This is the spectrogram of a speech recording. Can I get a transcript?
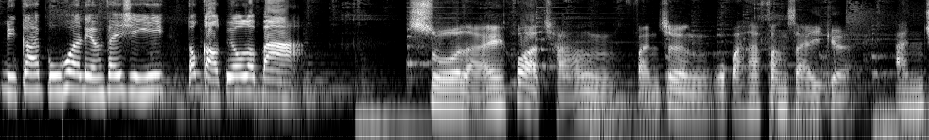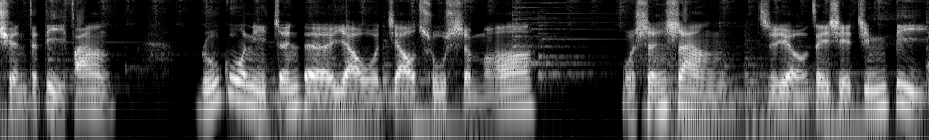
你该不会连飞行衣都搞丢了吧？说来话长，反正我把它放在一个安全的地方。如果你真的要我交出什么，我身上只有这些金币。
